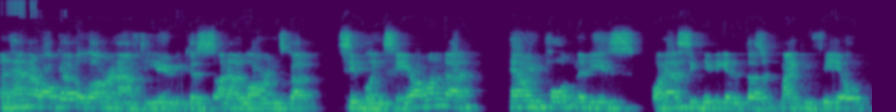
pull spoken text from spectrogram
And Hannah, I'll go to Lauren after you because I know Lauren's got siblings here. I wonder how important it is or how significant it does it make you feel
